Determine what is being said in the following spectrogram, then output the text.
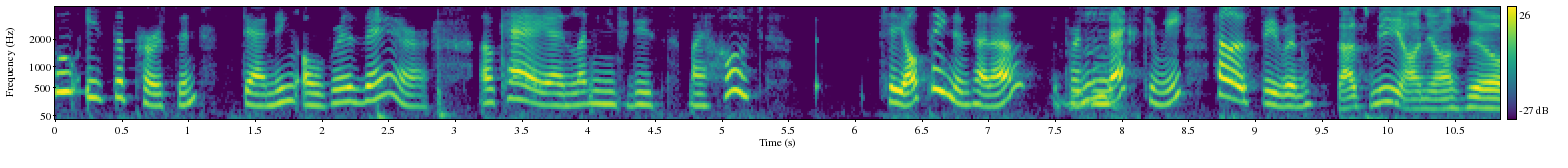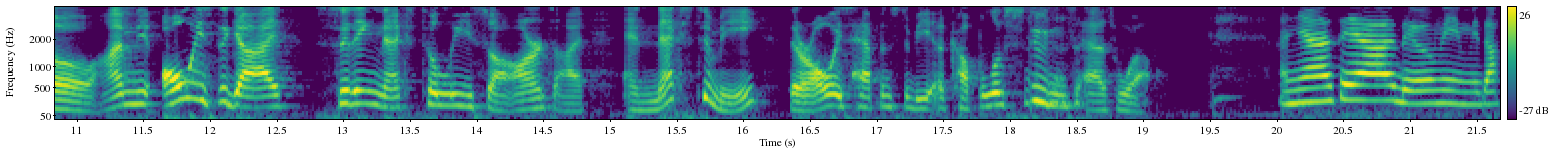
Who is the person standing over there? Okay, and let me introduce my host, 제 옆에 있는 사람, the person next to me. Hello, Stephen. That's me, 안녕하세요. I'm the always the guy sitting next to Lisa, aren't I? And next to me, there always happens to be a couple of students as well. 안녕하세요, 네오미입니다.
